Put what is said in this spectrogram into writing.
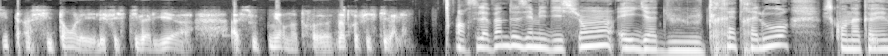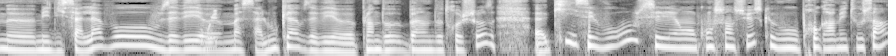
site incitant les, les festivaliers à, à soutenir notre, notre festival. Alors c'est la 22e édition et il y a du très très lourd puisqu'on a quand même euh, Mélissa Lavo, vous avez euh, Massa Luca, vous avez euh, plein d'autres choses. Qui c'est vous? C'est en consensus que vous programmez tout ça?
